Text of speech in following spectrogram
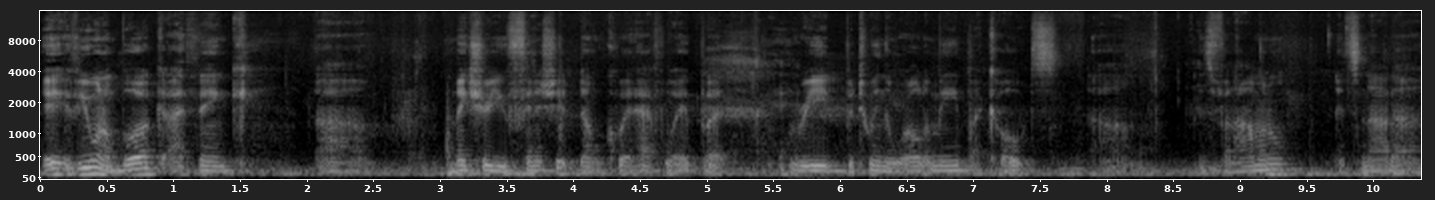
If you want a book, I think um, make sure you finish it. Don't quit halfway. But read Between the World and Me by Coates. Um, it's phenomenal. It's not a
